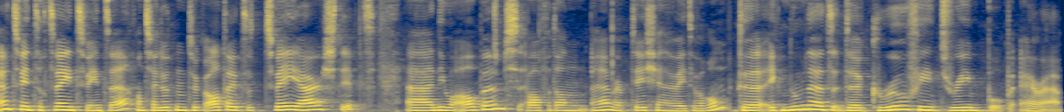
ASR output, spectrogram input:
En 2022, want zij doet natuurlijk altijd twee jaar stipt eh, nieuwe albums. Behalve dan eh, Reputation en we weten waarom. De, ik noemde het de Groovy Dream Pop Era.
